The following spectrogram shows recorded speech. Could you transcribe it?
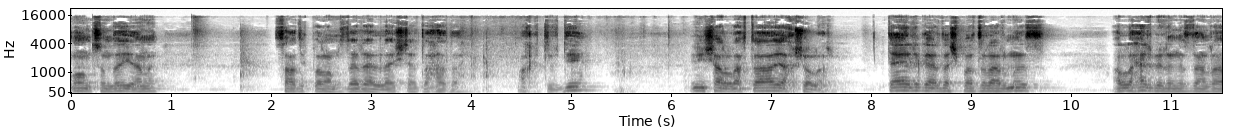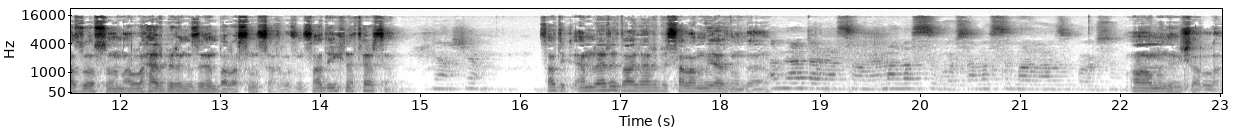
Onun üçün də yəni Sadiq balamızda rəlləyişlər daha da aktivdir. İnşallah daha yaxşı olar. Dəyərli qardaş bacılarımız, Allah hər birinizdən razı olsun. Allah hər birinizin balasını saxlasın. Sadiq nətərsən? Yaxşıyam. Sadiq, əmləri, dayıları bir salamlayardın da. Ömrə dayasın, Allah sizi qorusun, Allah sizin bağlarınızı qorusun. Amin inşallah.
